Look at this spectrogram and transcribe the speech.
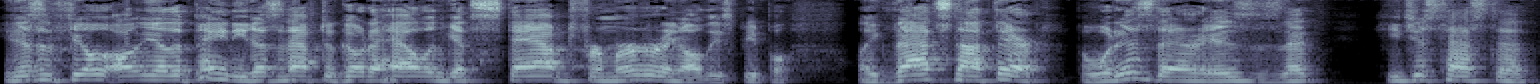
He doesn't feel any other pain. He doesn't have to go to hell and get stabbed for murdering all these people. Like that's not there. But what is there is, is that he just has to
